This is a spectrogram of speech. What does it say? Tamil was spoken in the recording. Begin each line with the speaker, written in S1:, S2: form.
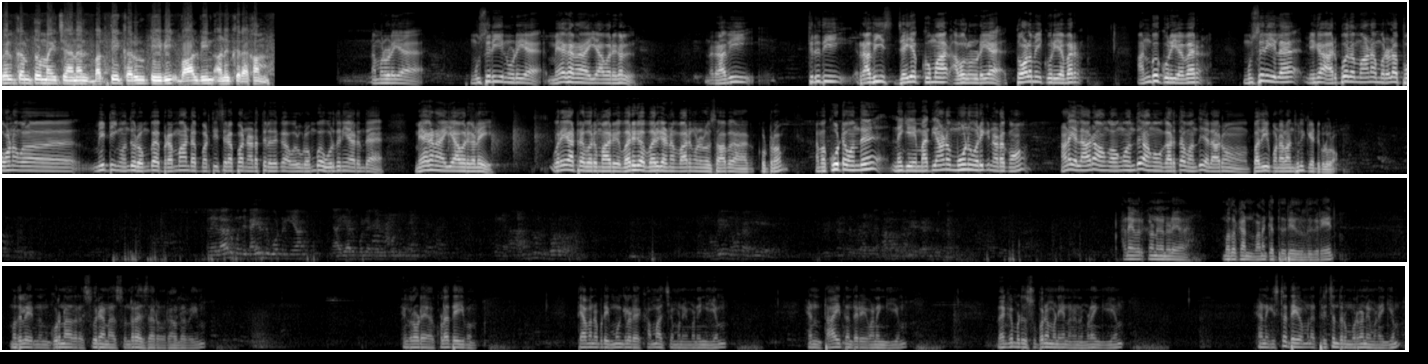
S1: வெல்கம் டு மை சேனல் பக்தி கரூர் டிவி வாழ்வின் அனுக்கிரகம்
S2: நம்மளுடைய முசிறியினுடைய மேகன ஐயா அவர்கள் ரவி திருதி ரவீஸ் ஜெயக்குமார் அவர்களுடைய தோழமைக்குரியவர் அன்புக்குரியவர் முசிறியில் மிக அற்புதமான முறையில் போன மீட்டிங் வந்து ரொம்ப பிரம்மாண்டப்படுத்தி சிறப்பாக நடத்துறதுக்கு அவர் ரொம்ப உறுதுணையாக இருந்த மேகனா ஐயா அவர்களை உரையாற்ற வருமாறு வருக வருக நம்ம வாருங்க சாப கூட்டுறோம். நம்ம கூட்டம் வந்து இன்றைக்கி மத்தியானம் மூணு வரைக்கும் நடக்கும். அதனால் எல்லோரும் அவங்கவுங்க வந்து அவங்கவுங்க கருத்தை வந்து எல்லோரும் பதிவு பண்ணலாம்னு சொல்லி கேட்டுக்கொள்கிறோம்.
S3: அனைவருக்கும் என்னுடைய முதல் கண் வணக்கத்தை தெரிவித்துக்கிறேன் முதலில் என் குருநாதர் சூரியநாத் சுந்தரராஜ் சார் அவர்களையும் எங்களுடைய குலதெய்வம் தேவனப்படி மூங்கிலுடைய காமாட்சி அம்மனை வணங்கியும் என் தாய் தந்தரை வணங்கியும் வெங்கமடு சுப்பிரமணியன் வணங்கியும் எனக்கு இஷ்ட தெய்வமான திருச்செந்தூர் முருகனை வணங்கியும்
